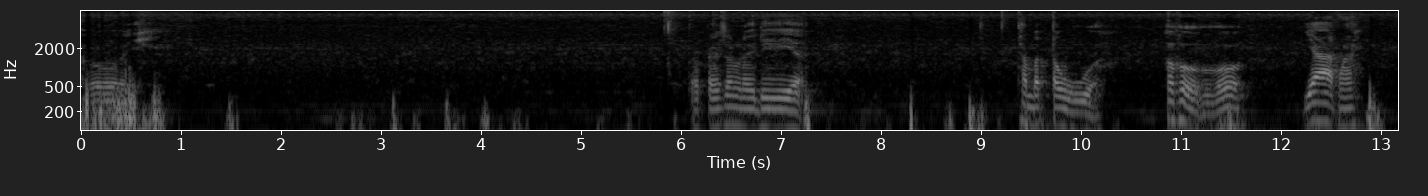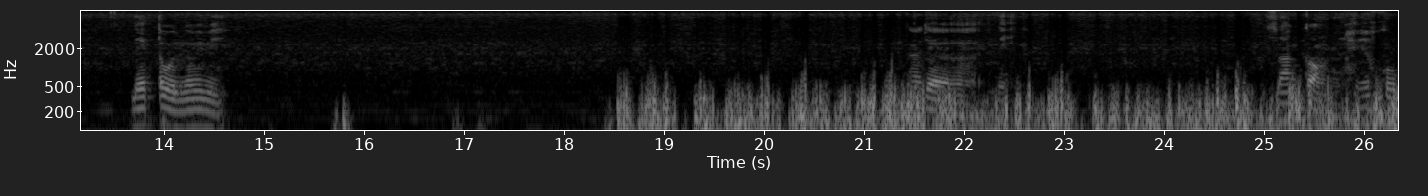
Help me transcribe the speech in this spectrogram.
โอ้ยต่อไปช่องอะไรดีอะทำประตูอะ อ้โห ยากนะเลสโตนก็ไม่มี น่าจะนี่ สร้างกล่องให้ครบ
